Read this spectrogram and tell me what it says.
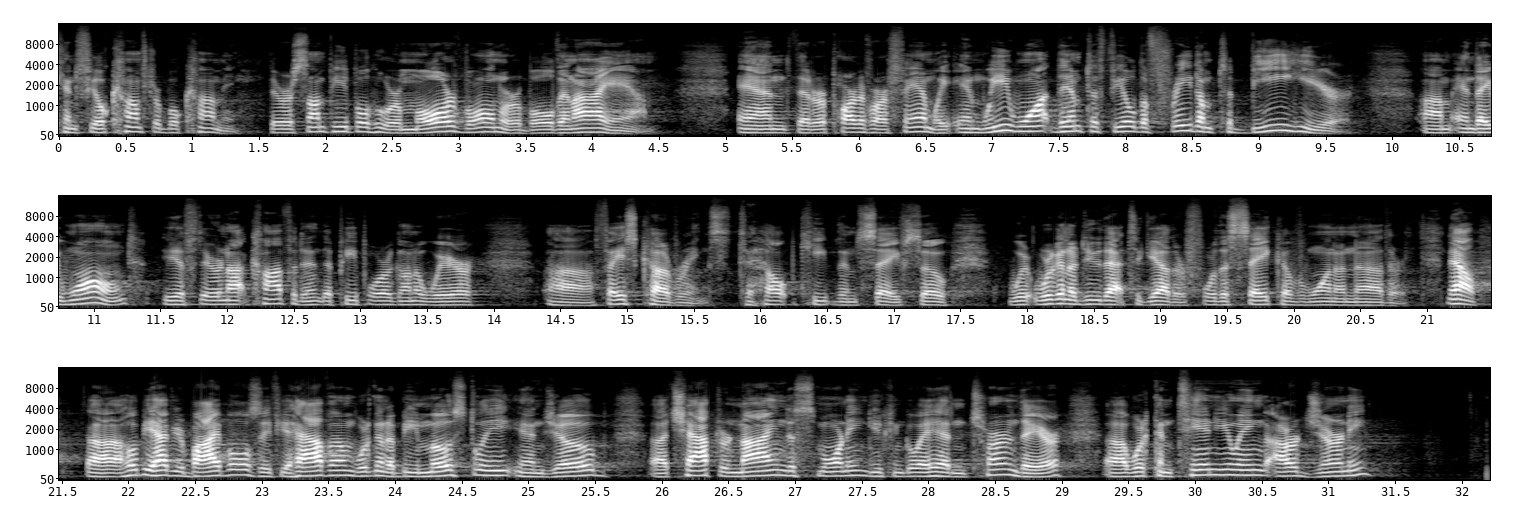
can feel comfortable coming. There are some people who are more vulnerable than I am and that are part of our family, and we want them to feel the freedom to be here um, and they won't if they're not confident that people are going to wear uh, face coverings to help keep them safe. So we're, we're going to do that together for the sake of one another. Now, uh, I hope you have your Bibles. If you have them, we're going to be mostly in Job uh, chapter 9 this morning. You can go ahead and turn there. Uh, we're continuing our journey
